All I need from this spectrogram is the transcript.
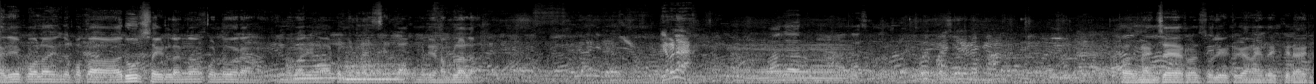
அதே போல் இந்த பக்கம் அரூர் சைட்லேருந்து கொண்டு வராங்க. இந்த மாதிரி நாட்டு மாடு பார்க்க முடியும் நம்மளால். ரூபா சொல்லிட்டு இருக்காங்க இந்த கிடாரி.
